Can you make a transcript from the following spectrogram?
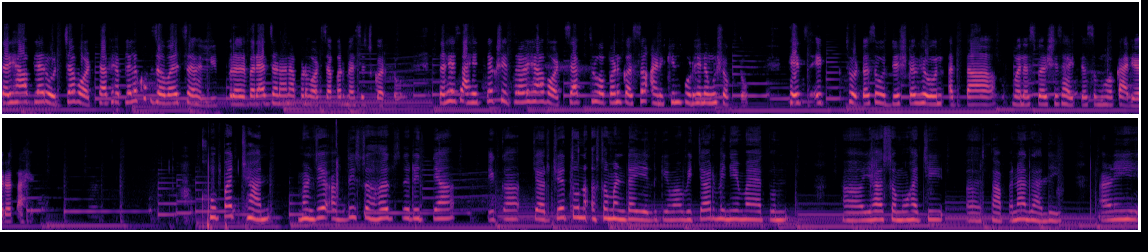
तर ह्या आपल्या रोजच्या व्हॉट्सअप हे आपल्याला खूप जवळचं हल्ली. बऱ्याच जणांना आपण व्हॉट्सअपवर मेसेज करतो. तर हे साहित्य क्षेत्र ह्या व्हॉट्सअप थ्रू आपण कसं आणखीन पुढे नेऊ शकतो? हेच एक छोटस उद्दिष्ट घेऊन आता वनस्पर्शी साहित्य समूह कार्यरत आहे. खूपच छान. म्हणजे अगदी सहजरित्या एका चर्चेतून असं म्हणता येईल किंवा विचारविनिमयातून ह्या समूहाची स्थापना झाली. आणि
